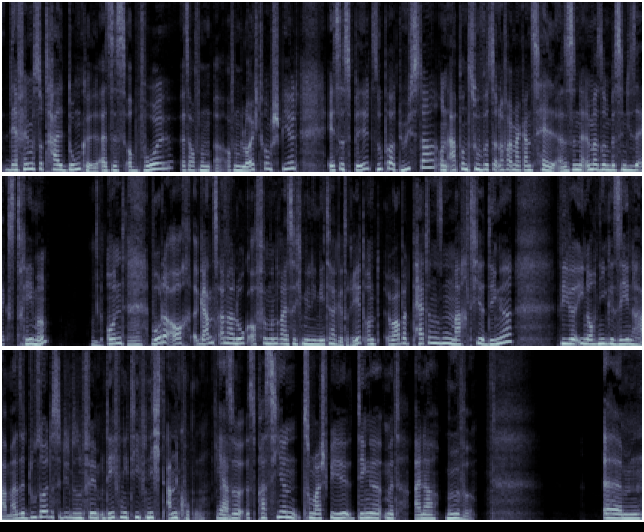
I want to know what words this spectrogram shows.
der Film ist total dunkel. Also es, obwohl es auf einem, auf einem Leuchtturm spielt, ist das Bild super düster und ab und zu wird es dann auf einmal ganz hell. Also es sind immer so ein bisschen diese Extreme. Und wurde auch ganz analog auf 35 Millimeter gedreht. Und Robert Pattinson macht hier Dinge, wie wir ihn noch nie gesehen haben. Also du solltest dir diesen Film definitiv nicht angucken. Ja. Also es passieren zum Beispiel Dinge mit einer Möwe. Ähm,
